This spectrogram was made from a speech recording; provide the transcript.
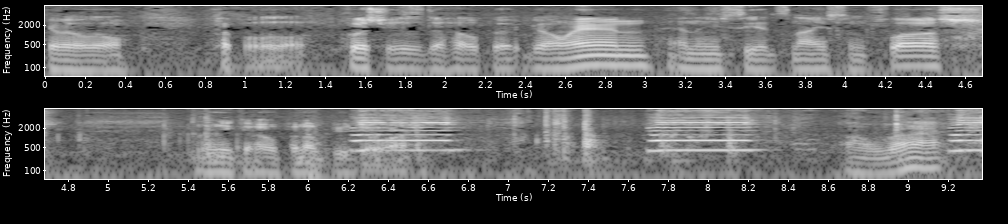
Give it a little couple of little pushes to help it go in and then you see it's nice and flush. And then you can open up your door. All right.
